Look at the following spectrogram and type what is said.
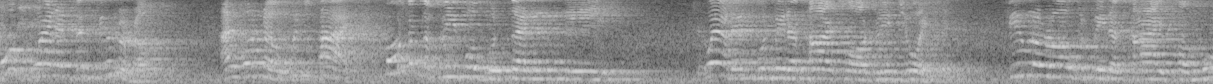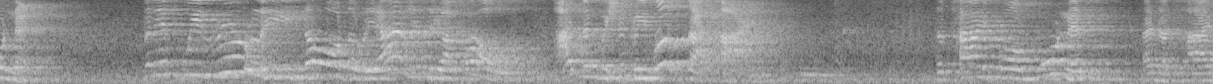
both weddings and funeral, I wonder which time. Most of the people would think the wedding would be the time for rejoicing. Funeral would be the time for mourning. But if we really know the reality of both, I think we should reverse that time. The time for mourning and the time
